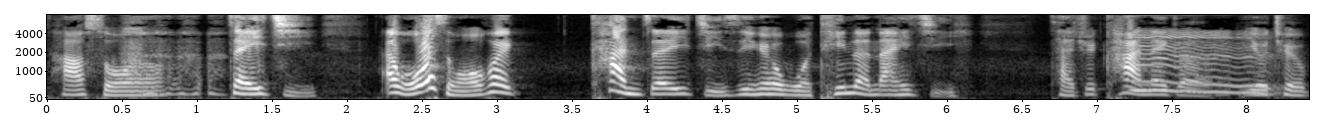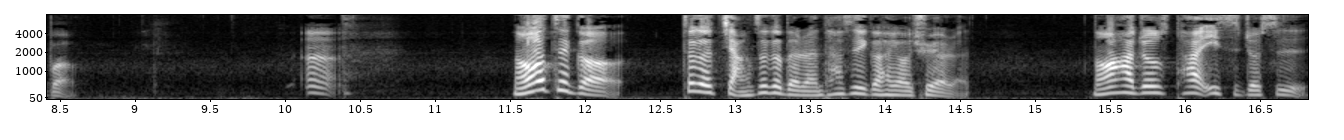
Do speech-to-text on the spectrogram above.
他说这一集，哎，我为什么会看这一集？是因为我听了那一集，才去看那个 YouTuber。嗯，然后这个这个讲这个的人，他是一个很有趣的人。然后他就他的意思就是，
